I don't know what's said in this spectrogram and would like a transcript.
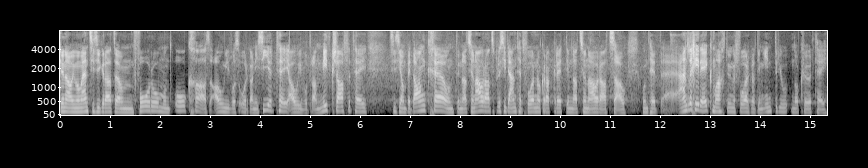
Genau, im Moment sind sie gerade am Forum und OK, also alle, die es organisiert haben, alle, die daran mitgeschafft haben. Sie sind am Bedanken und der Nationalratspräsident hat vorher noch gerade geredet im Nationalratssaal und hat eine ähnliche Rede gemacht, wie wir vorher gerade im Interview noch gehört haben.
